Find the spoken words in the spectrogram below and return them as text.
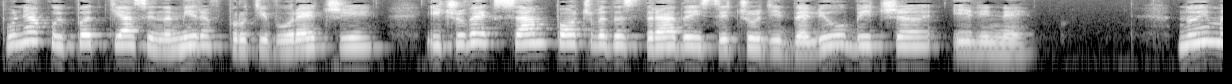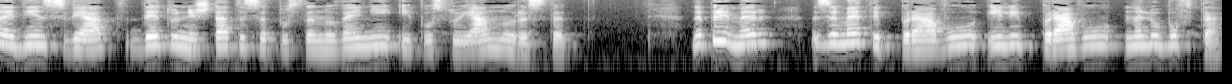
По някой път тя се намира в противоречие и човек сам почва да страда и се чуди дали обича или не. Но има един свят, дето нещата са постановени и постоянно растат. Например, вземете право или право на любовта.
